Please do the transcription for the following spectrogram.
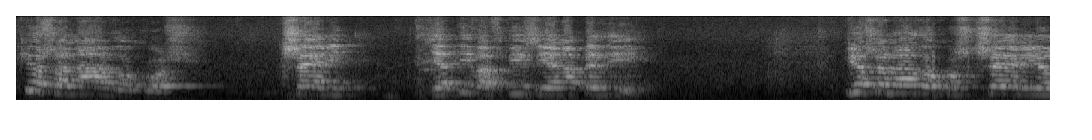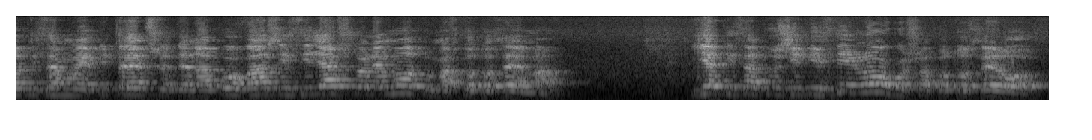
Ποιος ανάδοχος ξέρει γιατί βαφτίζει ένα παιδί; Ποιος ανάδοχος ξέρει ότι θα μου επιτρέψετε να πω βάζει θηλιά στο λαιμό του με αυτό το θέμα; Γιατί θα του ζητηθεί λόγος από το Θεό.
